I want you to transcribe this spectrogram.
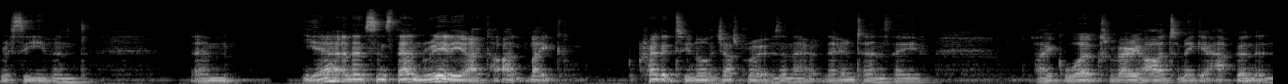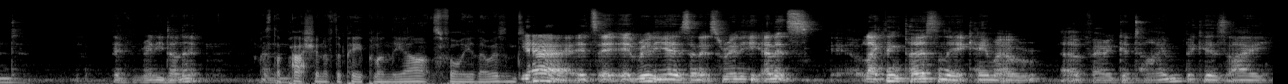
receive and um yeah and then since then really i can't like credit to northern jazz promoters and their their interns they've like worked very hard to make it happen and they've really done it It's the passion of the people and the arts for you, though, isn't it? Yeah, it's it, it really is, and it's really and it's like I think personally it came at a, a very good time because I,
